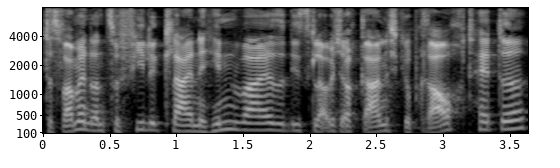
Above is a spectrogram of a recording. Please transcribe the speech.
das waren mir dann zu viele kleine Hinweise, die es, glaube ich, auch gar nicht gebraucht hätte.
